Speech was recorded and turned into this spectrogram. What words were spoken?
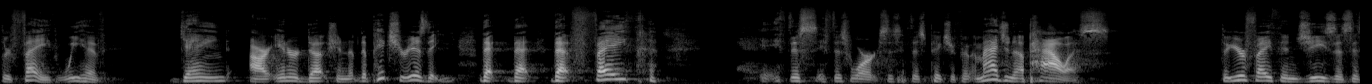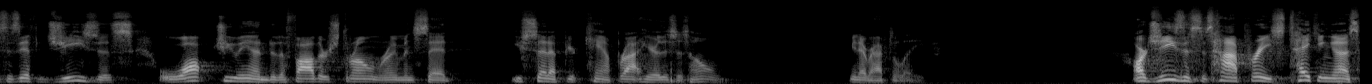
Through faith, we have gained our introduction. The picture is that, that, that, that faith, if this, if this works, if this picture, imagine a palace. Through your faith in Jesus, it's as if Jesus walked you into the Father's throne room and said, You set up your camp right here. This is home. You never have to leave. Our Jesus is high priest taking us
